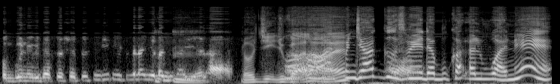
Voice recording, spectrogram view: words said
pengguna media sosial tu sendiri sebenarnya bagi Mm-mm. saya lah. Logik jugalah eh. Penjaga sebenarnya dah buka laluan eh.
